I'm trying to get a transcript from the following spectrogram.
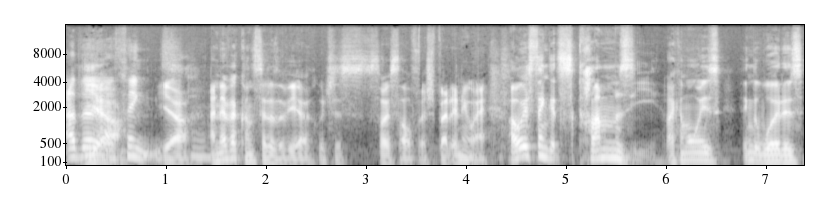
other yeah. things. Yeah. Mm. I never consider the viewer, which is so selfish. But anyway, I always think it's clumsy. Like I'm always I think the word is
